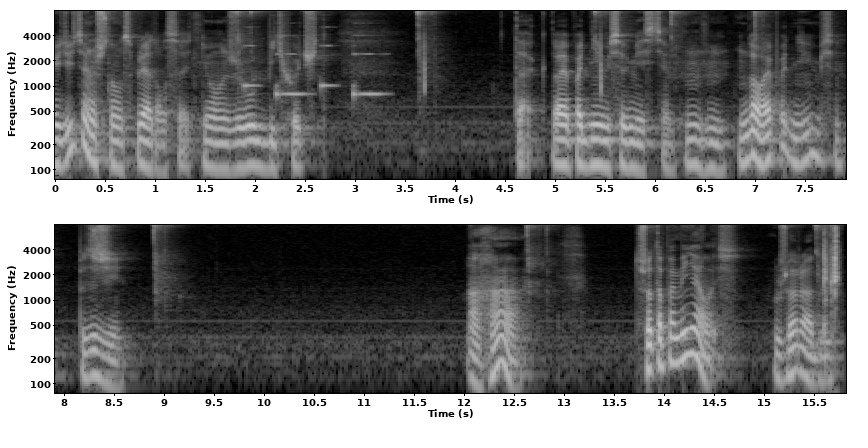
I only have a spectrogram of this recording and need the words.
Неудивительно, что он спрятался от него, он же убить хочет. Так, давай поднимемся вместе. Угу. Ну давай поднимемся. Подожди. Ага. Что-то поменялось. Уже радует.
